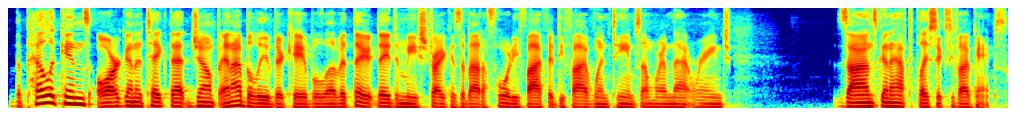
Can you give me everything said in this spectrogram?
the Pelicans are going to take that jump, and I believe they're capable of it, they, they to me strike as about a 45 55 win team, somewhere in that range. Zion's going to have to play 65 games.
